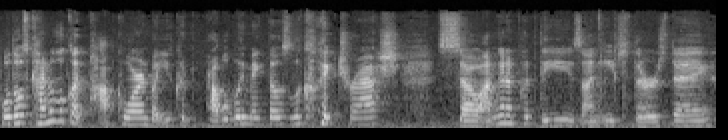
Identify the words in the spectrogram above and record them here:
well, those kind of look like popcorn, but you could probably make those look like trash. So I'm gonna put these on each Thursday.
